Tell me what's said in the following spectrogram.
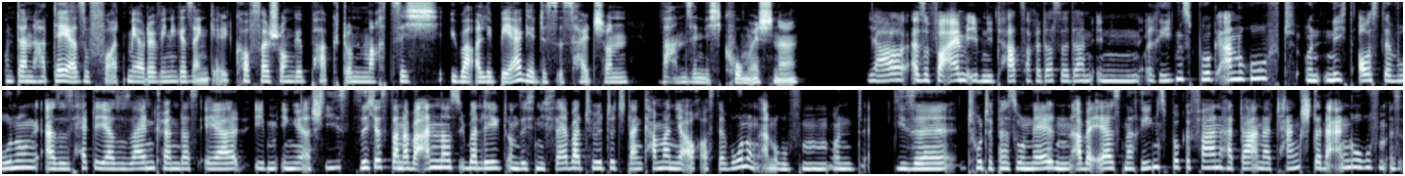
und dann hat der ja sofort mehr oder weniger seinen Geldkoffer schon gepackt und macht sich über alle Berge. Das ist halt schon wahnsinnig komisch, ne? Ja, also vor allem eben die Tatsache, dass er dann in Regensburg anruft und nicht aus der Wohnung. Also es hätte ja so sein können, dass er eben Inge erschießt, sich es dann aber anders überlegt und sich nicht selber tötet, dann kann man ja auch aus der Wohnung anrufen und diese tote Person melden. Aber er ist nach Regensburg gefahren, hat da an der Tankstelle angerufen, ist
